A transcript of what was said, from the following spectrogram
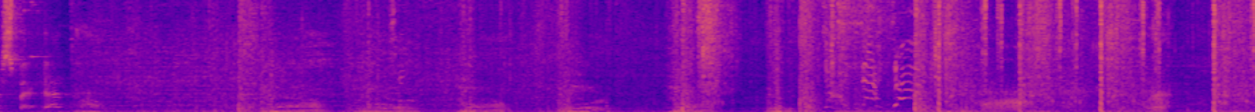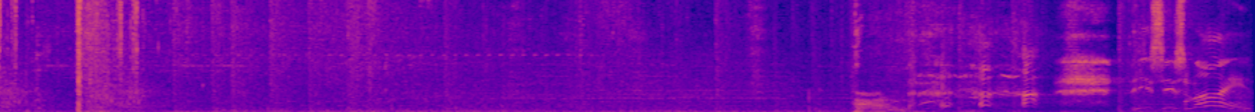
Respect that. This is mine.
